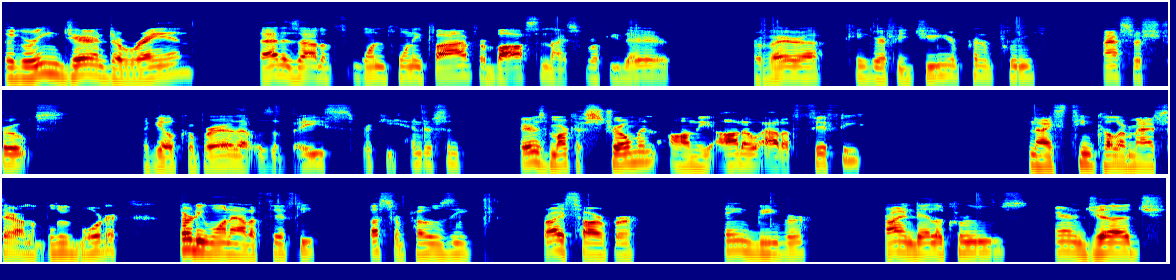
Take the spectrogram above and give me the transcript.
The green Jarren Duran. That is out of 125 for Boston. Nice rookie there. Rivera, King Griffey Jr. printer proof, Master Strokes, Miguel Cabrera, that was a base, Rickey Henderson. There's Marcus Stroman on the auto out of 50. Nice team color match there on the blue border. 31 out of 50. Buster Posey, Bryce Harper, Shane Bieber, Bryan De La Cruz, Aaron Judge,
